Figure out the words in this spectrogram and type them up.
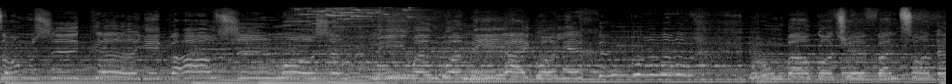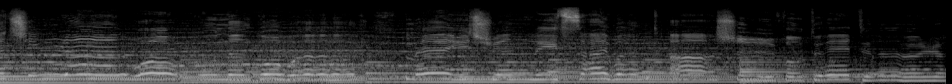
总是可以保持陌生，你吻过、你爱过、也恨过，拥抱过却犯错的情人，我不能过问。没权利再问他是否对的人。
